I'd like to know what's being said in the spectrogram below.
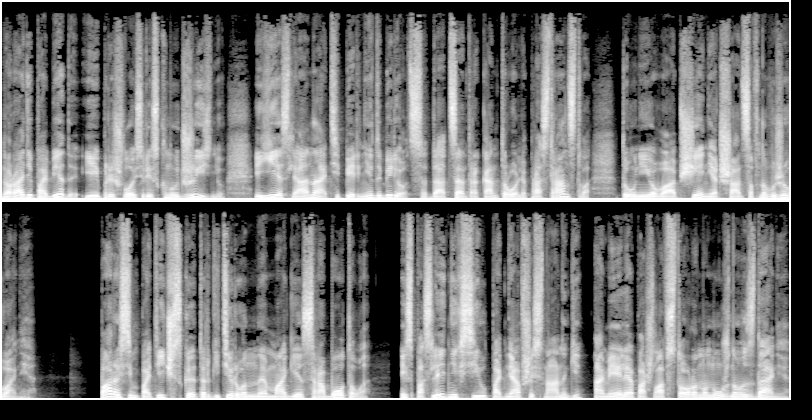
Но ради победы ей пришлось рискнуть жизнью, и если она теперь не доберется до центра контроля пространства, то у нее вообще нет шансов на выживание. Парасимпатическая таргетированная магия сработала. Из последних сил, поднявшись на ноги, Амелия пошла в сторону нужного здания.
